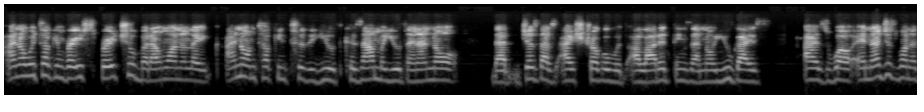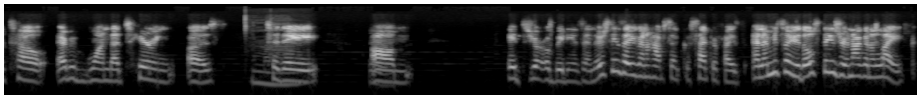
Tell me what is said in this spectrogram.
I know we're talking very spiritual, but I want to like, I know I'm talking to the youth because I'm a youth and I know that just as I struggle with a lot of things, I know you guys as well. And I just want to tell everyone that's hearing us Amen. today Sí. um it's your obedience. And there's things that you're gonna have to sacrifice. And let me tell you, those things you're not gonna like.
